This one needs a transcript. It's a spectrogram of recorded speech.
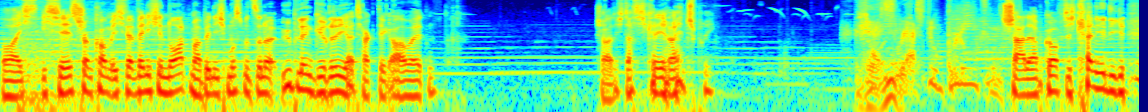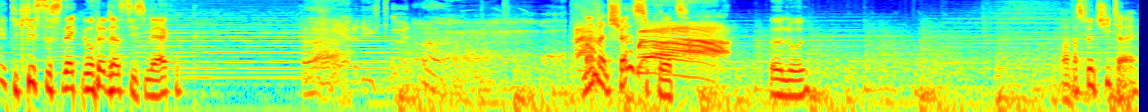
Boah, ich, ich sehe es schon kommen. Ich, wenn ich in Nordmar bin, ich muss mit so einer üblen Guerillataktik arbeiten. Schade, ich dachte, ich kann hier reinspringen. Jetzt wirst du bluten. Schade, hab gehofft, ich kann hier die, die Kiste snacken, ohne dass die es merken. Mann, mein Schwert ist zu kurz. Äh, lol. Boah, was für ein Cheater, ey.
